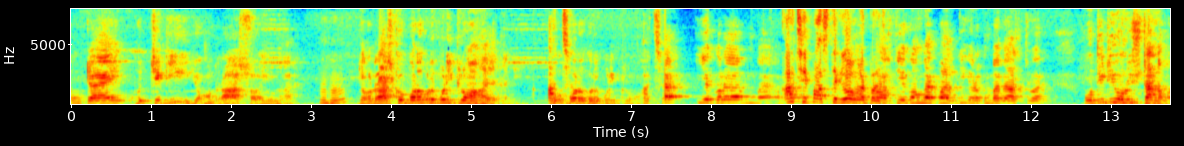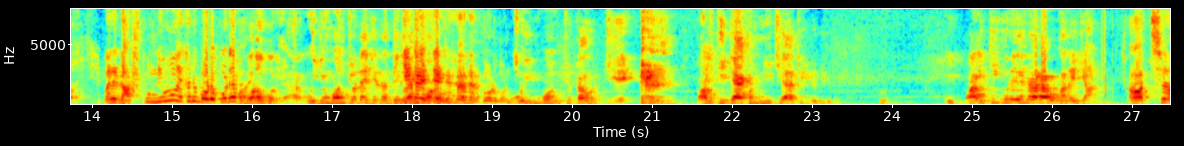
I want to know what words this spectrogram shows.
ওটাই হচ্ছে কি যখন রাস হয় ওনার যখন রাস খুব বড় করে পরিক্রমা হয় এখানে। খুব আচ্ছা। বড় করে পরিক্রমা আচ্ছা। ইয়ে করে আছে পাশ থেকে গঙ্গার পাশ। পাশ দিয়ে গঙ্গার পাশ দিয়ে এরকম ভাবে আসতে পারে প্রতিটি অনুষ্ঠান হয়। মানে রাস পূর্ণিমাও এখানে বড় করে হয়। বড় করে আর ওই যে মঞ্চটা যেটা দেখলেন বড়। হ্যাঁ হ্যাঁ বড় মঞ্চ। ওই মঞ্চটা হচ্ছে পালকিটা এখন নিচে আছে যদিও। এই পালকি করে এনারা ওখানে যান। আচ্ছা।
